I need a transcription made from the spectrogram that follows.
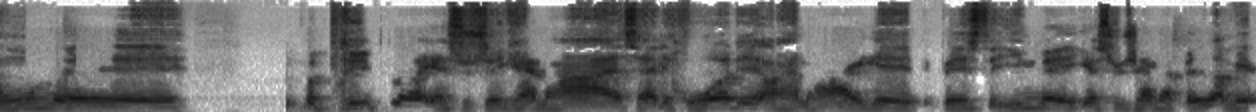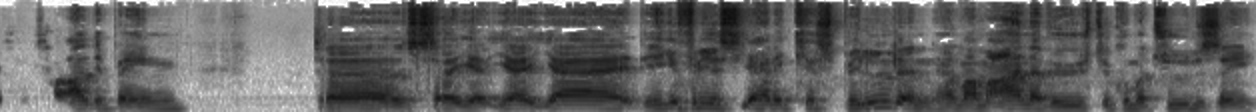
nogen øh, på dribler. Jeg synes ikke, han har særlig hurtigt, og han har ikke det bedste indlæg. Jeg synes, han er bedre mere centralt i banen. Så, så jeg, jeg, jeg, det er ikke fordi, jeg siger, at han ikke kan spille den. Han var meget nervøs, det kunne man tydeligt se.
